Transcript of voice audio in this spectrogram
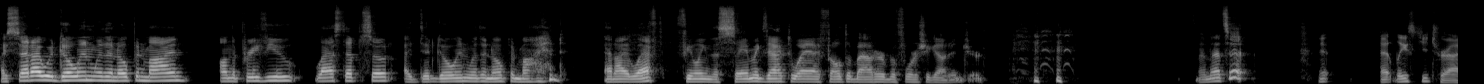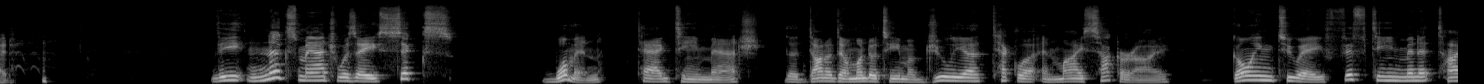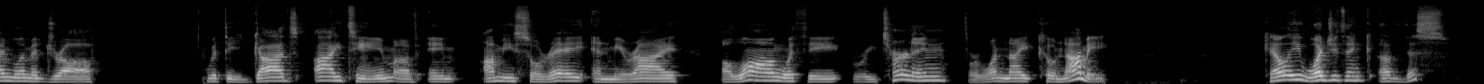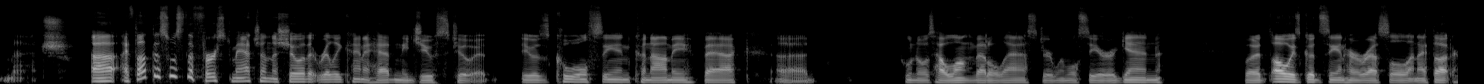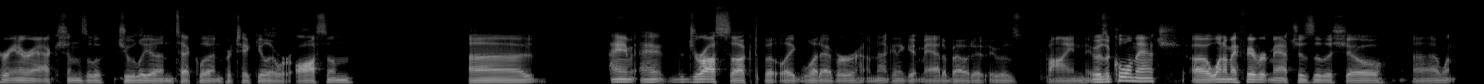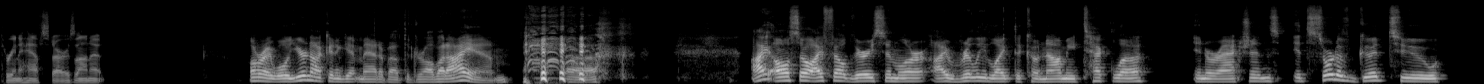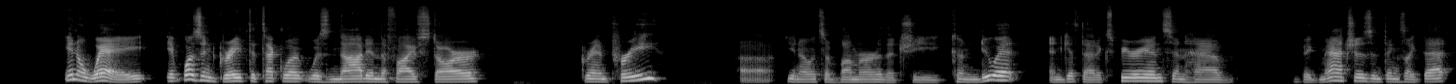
I said I would go in with an open mind on the preview last episode. I did go in with an open mind, and I left feeling the same exact way I felt about her before she got injured. and that's it. At least you tried. The next match was a six woman tag team match. The Donna Del Mundo team of Julia, Tekla, and Mai Sakurai going to a 15 minute time limit draw with the God's Eye team of Am- Ami Sourei and Mirai, along with the returning for one night Konami. Kelly, what'd you think of this match? Uh, I thought this was the first match on the show that really kind of had any juice to it. It was cool seeing Konami back. Uh, who knows how long that'll last or when we'll see her again. But it's always good seeing her wrestle, and I thought her interactions with Julia and Tekla in particular were awesome. Uh, I, I the draw sucked, but like whatever. I'm not gonna get mad about it. It was fine. It was a cool match. Uh, one of my favorite matches of the show. Uh, I went three and a half stars on it. All right, well, you're not going to get mad about the draw, but I am. uh, I also I felt very similar. I really liked the Konami Tekla interactions. It's sort of good to, in a way, it wasn't great that Tekla was not in the five star Grand Prix. Uh, you know, it's a bummer that she couldn't do it and get that experience and have big matches and things like that.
